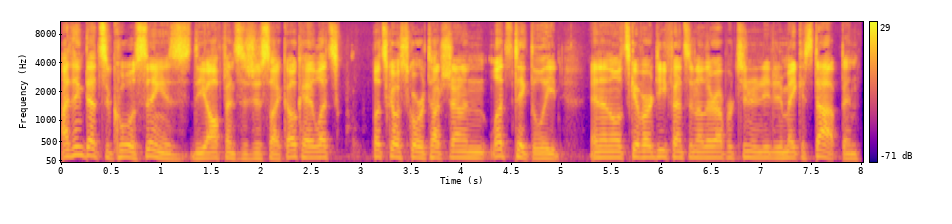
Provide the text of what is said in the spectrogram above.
I think that's the coolest thing is the offense is just like, okay, let's let's go score a touchdown and let's take the lead, and then let's give our defense another opportunity to make a stop. And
